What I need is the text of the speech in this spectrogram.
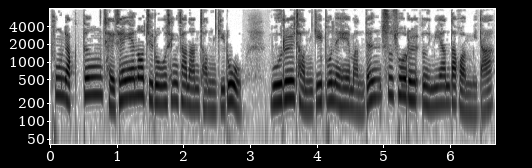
풍력 등 재생에너지로 생산한 전기로 물을 전기 분해해 만든 수소를 의미한다고 합니다.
